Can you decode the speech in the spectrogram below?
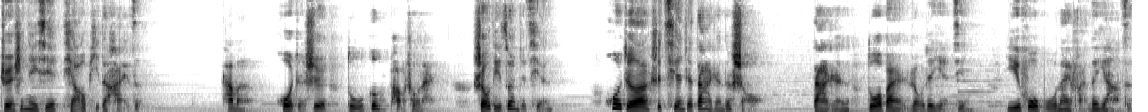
准是那些调皮的孩子，他们或者是独个跑出来，手里攥着钱，或者是牵着大人的手，大人多半揉着眼睛，一副不耐烦的样子。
